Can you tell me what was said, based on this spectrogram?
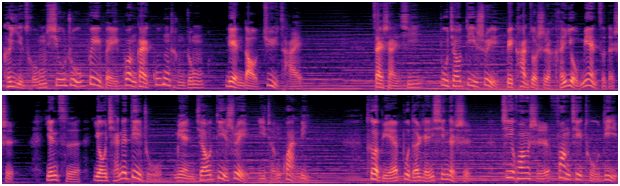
可以从修筑渭北灌溉工程中练到聚财。在陕西，不交地税被看作是很有面子的事，因此有钱的地主免交地税已成惯例。特别不得人心的是，饥荒时放弃土地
